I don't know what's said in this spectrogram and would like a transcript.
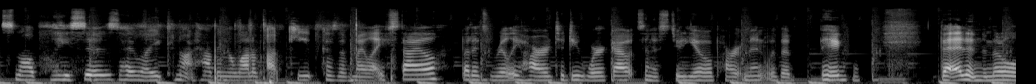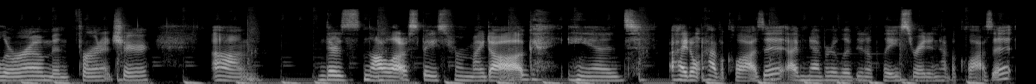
small places. I like not having a lot of upkeep because of my lifestyle, but it's really hard to do workouts in a studio apartment with a big bed in the middle of the room and furniture. Um, there's not a lot of space for my dog, and I don't have a closet. I've never lived in a place where I didn't have a closet.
